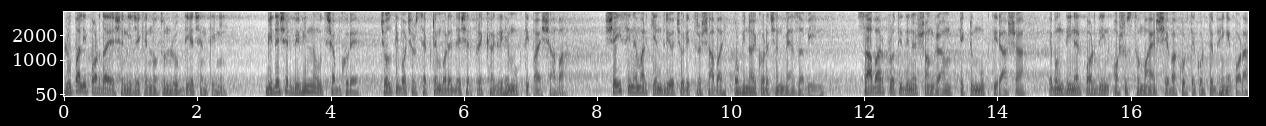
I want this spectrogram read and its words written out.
রূপালী পর্দায় এসে নিজেকে নতুন রূপ দিয়েছেন তিনি। বিদেশের বিভিন্ন উৎসব ঘুরে চলতি বছর সেপ্টেম্বরে দেশের প্রেক্ষাগৃহে মুক্তি পায় সাবা। সেই সিনেমার কেন্দ্রীয় চরিত্র সাবায় অভিনয় করেছেন মেহজাবিন। সাবার প্রতিদিনের সংগ্রাম, একটু মুক্তির আশা এবং দিনের পর দিন অসুস্থ মায়ের সেবা করতে করতে ভেঙে পড়া।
